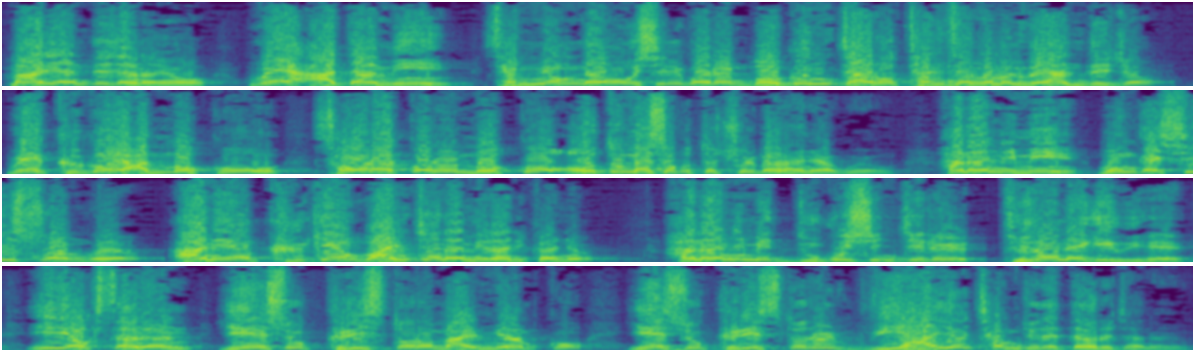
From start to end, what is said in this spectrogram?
말이 안 되잖아요. 왜 아담이 생명나무 실과를 먹은 자로 탄생하면 왜 안 되죠? 왜 그걸 안 먹고 선악과를 먹고 어둠에서부터 출발하냐고요. 하나님이 뭔가 실수한 거예요? 아니에요. 그게 완전함이라니까요. 하나님이 누구신지를 드러내기 위해 이 역사는 예수 그리스도로 말미암고 예수 그리스도를 위하여 창조됐다 그러잖아요.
